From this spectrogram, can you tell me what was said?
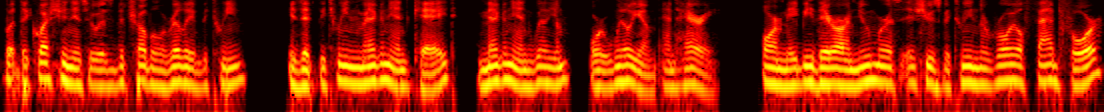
but the question is who is the trouble really between? Is it between Meghan and Kate, Meghan and William, or William and Harry? Or maybe there are numerous issues between the royal Fab Four?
